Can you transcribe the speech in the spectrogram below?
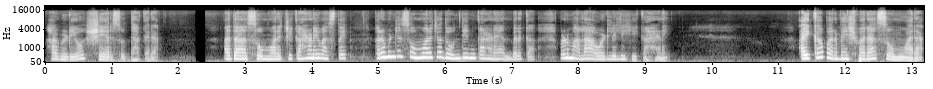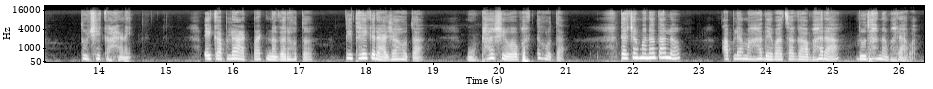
हा व्हिडिओ शेअरसुद्धा करा. आता सोमवारची कहाणी वाचते. खरं म्हणजे सोमवारच्या दोन तीन कहाण्या आहेत बरं का पण मला आवडलेली ही कहाणी. ऐका परमेश्वरा सोमवारा तुझी कहाणी. एक आपलं आटपाट नगर होतं. तिथे एक राजा होता. मोठा शिवभक्त होता. त्याच्या मनात आलं आपल्या महादेवाचा गाभारा दुधानं भरावा.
